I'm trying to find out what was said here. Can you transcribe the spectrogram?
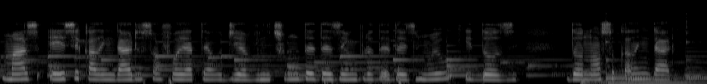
Mas esse calendário só foi até o dia 21 de dezembro de 2012 do nosso calendário.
